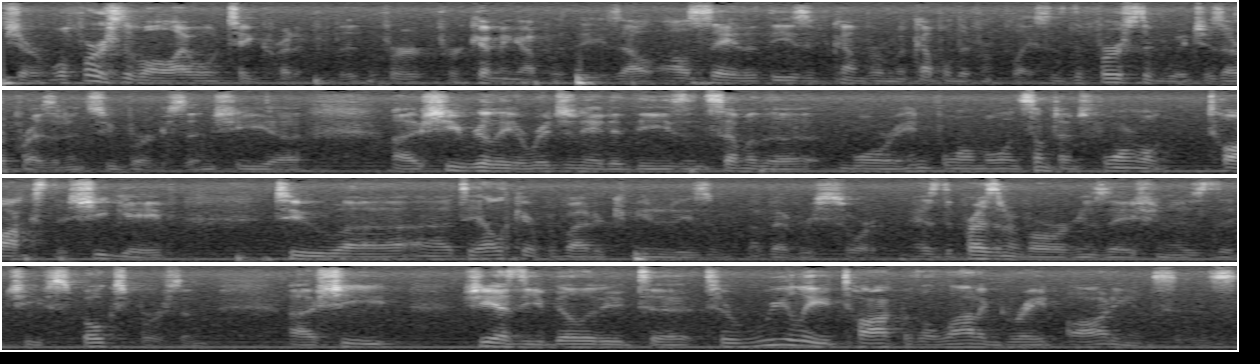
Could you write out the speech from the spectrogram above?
Sure. Well, first of all, I won't take credit for, the, for, for coming up with these. I'll, I'll, say that these have come from a couple different places. The first of which is our president, Sue Bergeson. She uh, uh, she really originated these in some of the more informal and sometimes formal talks that she gave to uh, uh, to healthcare provider communities of, of, every sort. As the president of our organization, as the chief spokesperson, uh, she she has the ability to to really talk with a lot of great audiences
